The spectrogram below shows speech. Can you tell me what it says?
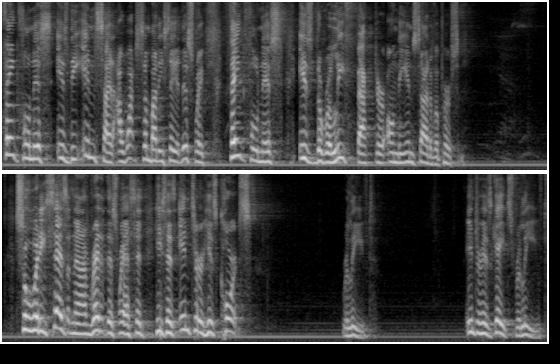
Thankfulness is the inside. I watched somebody say it this way thankfulness is the relief factor on the inside of a person. So, what he says, and I read it this way I said, he says, enter his courts relieved, enter his gates relieved.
